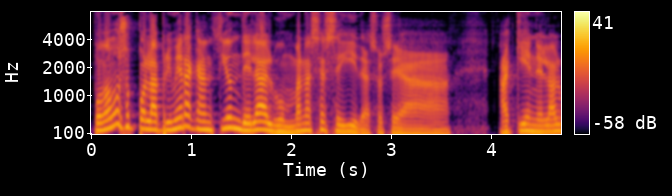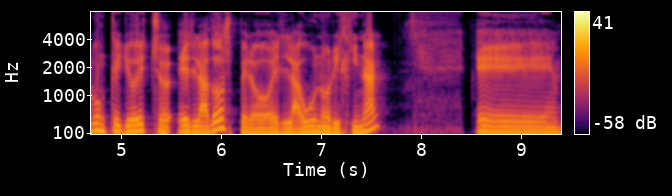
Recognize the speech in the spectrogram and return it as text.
Pues vamos por la primera canción del álbum, van a ser seguidas, o sea, aquí en el álbum que yo he hecho es la 2, pero es la 1 original. Eh,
